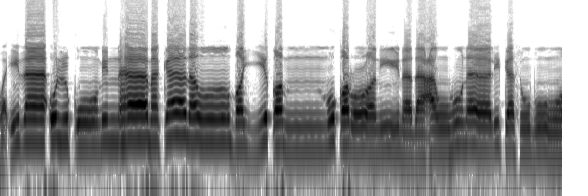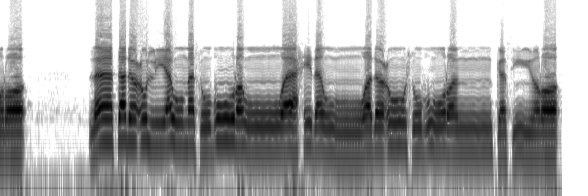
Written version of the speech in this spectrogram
وَإِذَا أُلْقُوا مِنْهَا مَكَانًا ضَيِّقًا مُقَرَّنِينَ دَعَوْا هُنَالِكَ ثُبُورًا لا تدعوا اليوم ثبورا واحدا وادعوا ثبورا كثيرا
